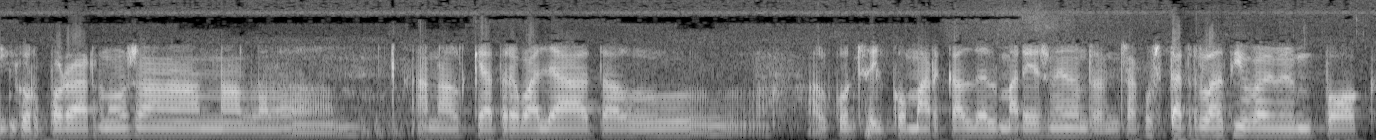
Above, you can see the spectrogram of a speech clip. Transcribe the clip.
incorporar-nos en, en el que ha treballat el, el Consell Comarcal del Maresme doncs ens ha costat relativament poc.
